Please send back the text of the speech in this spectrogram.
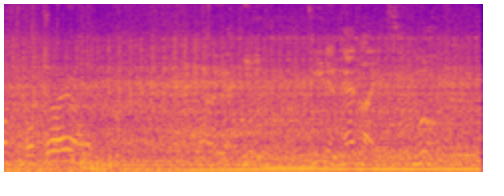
Comfortable joyride. Yeah, we got heat. Heat and headlights. Cool.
